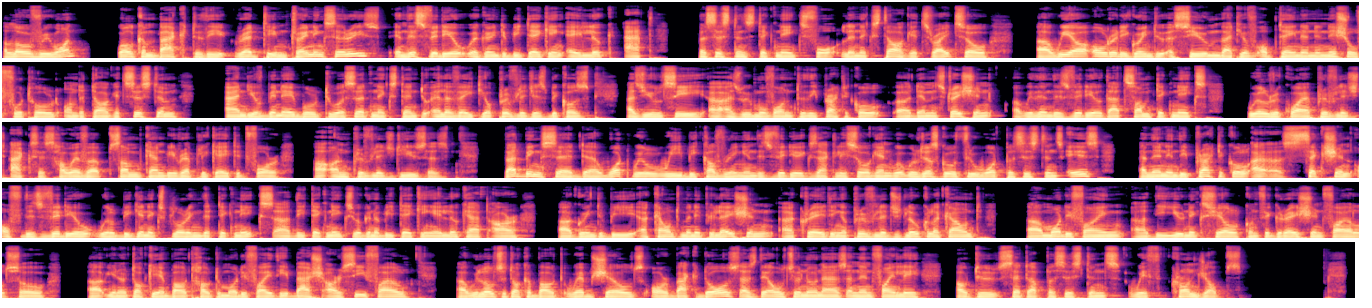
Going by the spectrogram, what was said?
Hello everyone, welcome back to the Red Team training series. In this video, we're going to be taking a look at persistence techniques for Linux targets, right? So uh, we are already going to assume that you've obtained an initial foothold on the target system and you've been able to a certain extent to elevate your privileges because as you'll see uh, as we move on to the practical uh, demonstration uh, within this video that some techniques will require privileged access. However, some can be replicated for uh, unprivileged users. That being said, uh, what will we be covering in this video exactly? So again, we'll, we'll just go through what persistence is, and then in the practical uh, section of this video, we'll begin exploring the techniques. Uh, the techniques we're going to be taking a look at are uh, going to be account manipulation, uh, creating a privileged local account, modifying the Unix shell configuration file, so uh, you know, talking about how to modify the bash RC file. Uh, we'll also talk about web shells or backdoors, as they're also known as, and then finally, how to set up persistence with cron jobs.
